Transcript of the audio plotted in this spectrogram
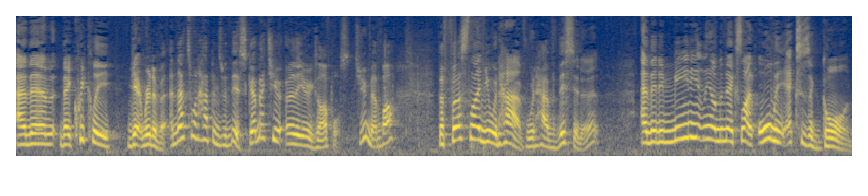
and then they quickly get rid of it. And that's what happens with this. Go back to your earlier examples. Do you remember? The first line you would have would have this in it, and then immediately on the next line, all the x's are gone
